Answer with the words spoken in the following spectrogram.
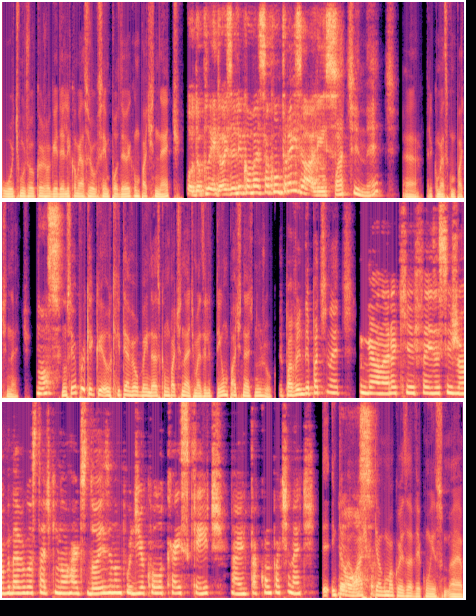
O último jogo que eu joguei dele começa o jogo sem poder com patinete. O do Play 2 ele começa com três aliens. Patinete? É, ele começa com patinete. Nossa. Não sei por que, o que tem a ver o Ben 10 com patinete, mas ele tem um patinete no jogo. É pra vender patinete. Galera que fez esse jogo deve gostar de Kingdom Hearts 2 e não podia colocar skate. Aí tá com patinete. E- Então, eu Nossa. acho que tem alguma coisa a ver com isso, é,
